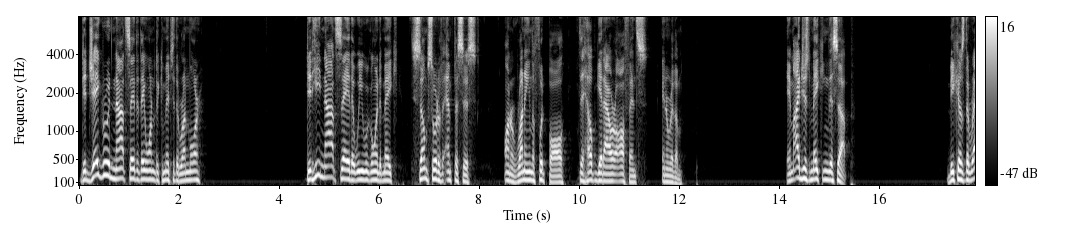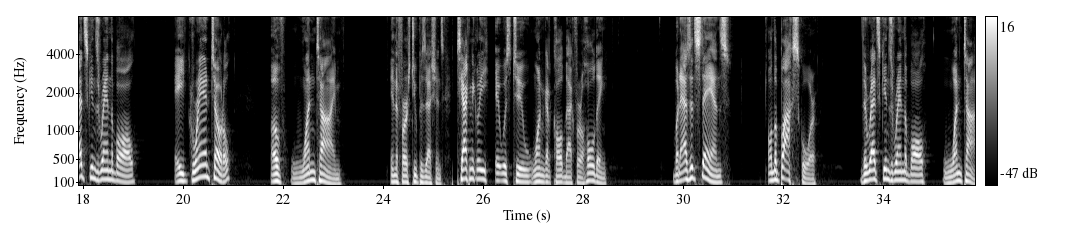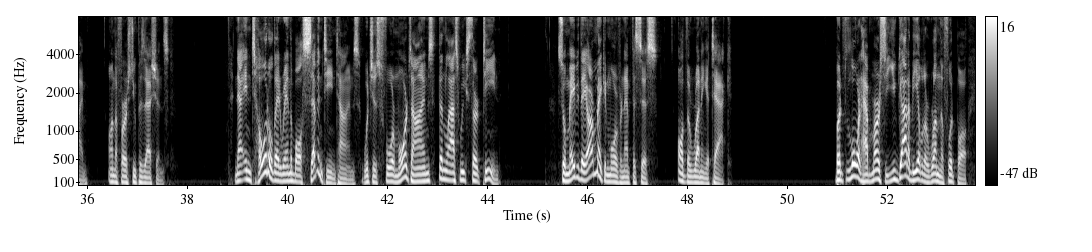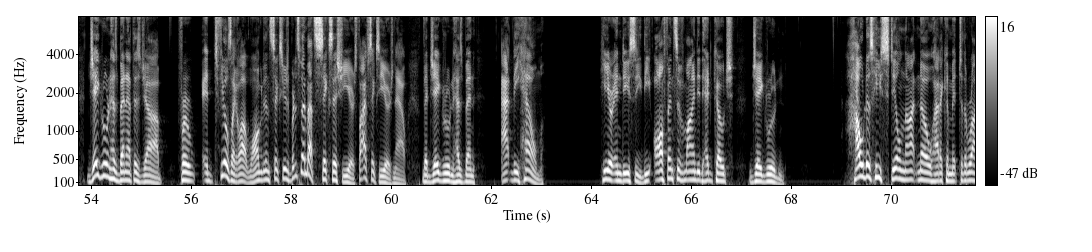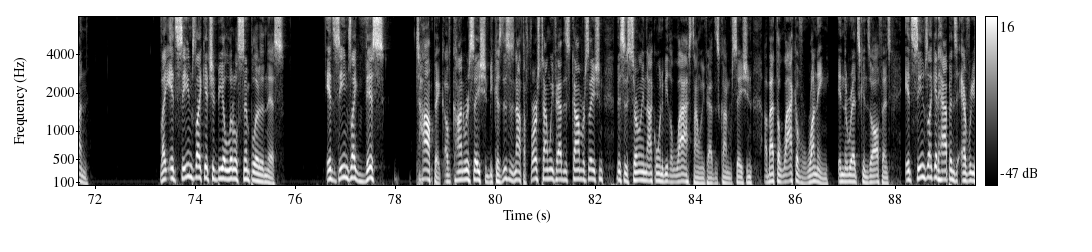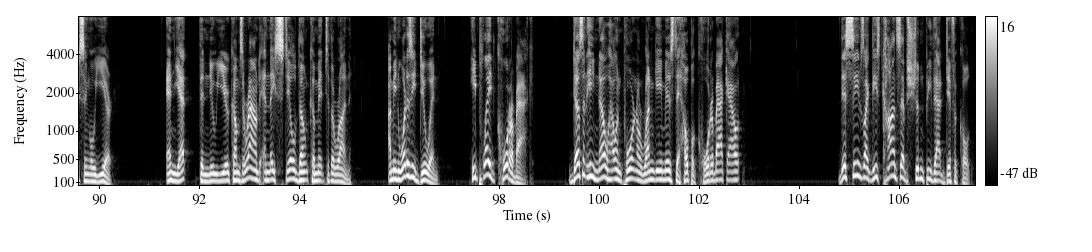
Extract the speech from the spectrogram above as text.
Did Jay Gruden not say that they wanted to commit to the run more? Did he not say that we were going to make some sort of emphasis on running the football to help get our offense in a rhythm? Am I just making this up? Because the Redskins ran the ball a grand total of one time in the first two possessions. Technically, it was two. One got called back for a holding. But as it stands, on the box score, the Redskins ran the ball one time on the first two possessions. Now, in total, they ran the ball 17 times, which is four more times than last week's 13. So maybe they are making more of an emphasis on the running attack. But Lord have mercy, you got to be able to run the football. Jay Gruden has been at this job for it feels like a lot longer than six years, but it's been about six ish years, five, six years now that Jay Gruden has been at the helm here in DC, the offensive minded head coach, Jay Gruden. How does he still not know how to commit to the run? Like, it seems like it should be a little simpler than this. It seems like this topic of conversation because this is not the first time we've had this conversation. This is certainly not going to be the last time we've had this conversation about the lack of running in the Redskins offense. It seems like it happens every single year. And yet, the new year comes around and they still don't commit to the run. I mean, what is he doing? He played quarterback. Doesn't he know how important a run game is to help a quarterback out? This seems like these concepts shouldn't be that difficult.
